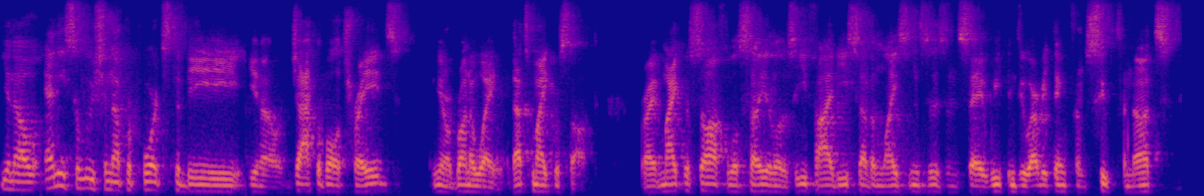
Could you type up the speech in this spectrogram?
you know, any solution that purports to be, you know, jack of all trades, you know, run away. That's Microsoft, right? Microsoft will sell you those E5, E7 licenses and say we can do everything from soup to nuts.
